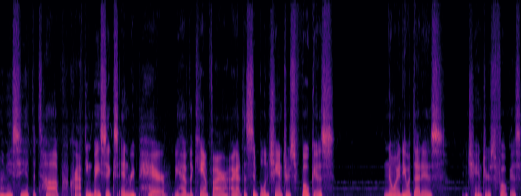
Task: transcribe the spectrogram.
let me see at the top, crafting basics and repair. We have the campfire. I got the simple enchanter's focus. No idea what that is. Enchanter's Focus.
